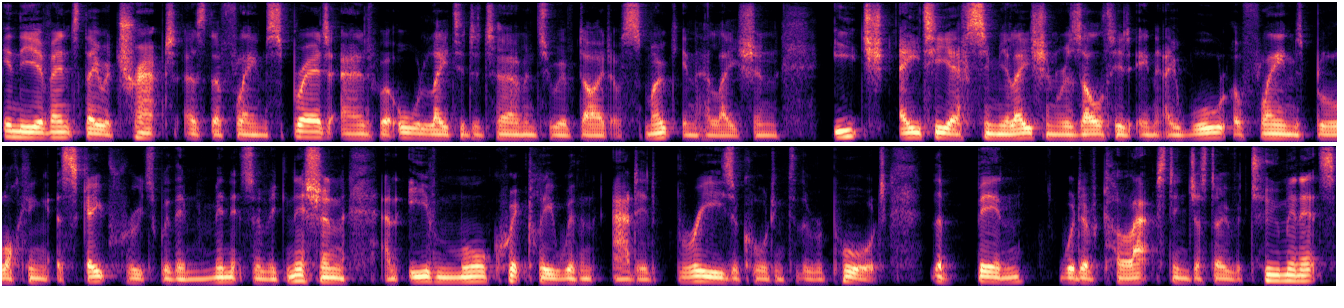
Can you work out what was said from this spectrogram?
In the event, they were trapped as the flames spread and were all later determined to have died of smoke inhalation. Each ATF simulation resulted in a wall of flames blocking escape routes within minutes of ignition and even more quickly with an added breeze, according to the report. The bin would have collapsed in just over two minutes,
